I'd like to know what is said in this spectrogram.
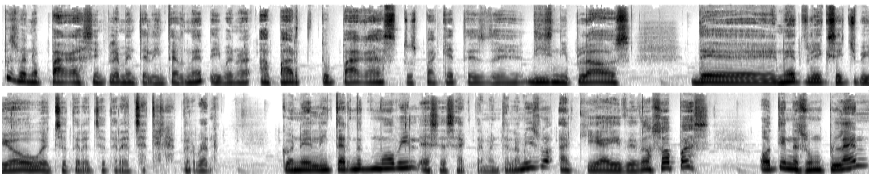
pues bueno, pagas simplemente el internet y bueno, aparte tú pagas tus paquetes de Disney Plus, de Netflix, HBO, etcétera, etcétera, etcétera. Pero bueno, con el internet móvil es exactamente lo mismo. Aquí hay de dos sopas. O tienes un plan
